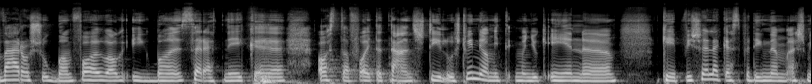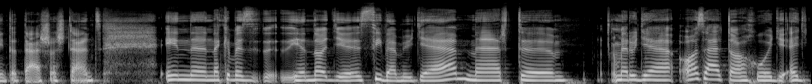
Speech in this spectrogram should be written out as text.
városukban, falvaikban szeretnék azt a fajta tánc stílust vinni, amit mondjuk én képviselek, ez pedig nem más, mint a társas tánc. Én nekem ez ilyen nagy szívemügye, mert mert ugye azáltal, hogy egy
